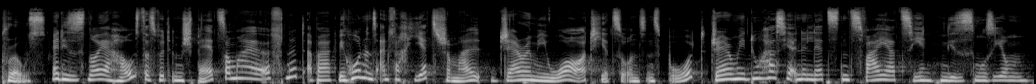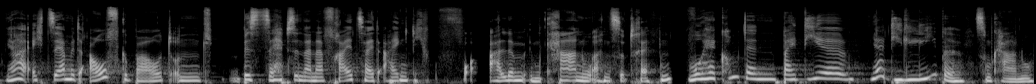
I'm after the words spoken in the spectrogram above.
Pros. Ja, dieses neue Haus, das wird im Spätsommer eröffnet, aber wir holen uns einfach jetzt schon mal Jeremy Ward hier zu uns ins Boot. Jeremy, du hast ja in den letzten zwei Jahrzehnten dieses Museum Museum ja echt sehr mit aufgebaut und bist selbst in deiner Freizeit eigentlich vor allem im Kanu anzutreffen. Woher kommt denn bei dir ja die Liebe zum Kanu?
